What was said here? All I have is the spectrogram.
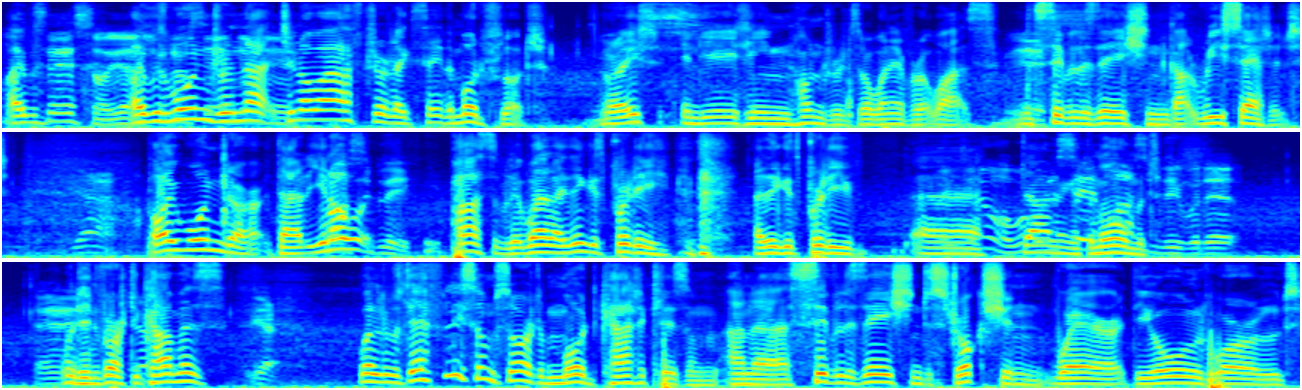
I I'd was say so. Yeah. I was Should wondering that. Do you know after like say the mud flood, right in the 1800s or whenever it was, when civilization got resetted. Yeah. I wonder that you know Possibly. possibly. Well, I think it's pretty. I think it's pretty uh, you know, damning at the moment With, a, uh, with inverted yeah, commas. Yeah. Well, there was definitely some sort of mud cataclysm and a civilization destruction where the old world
